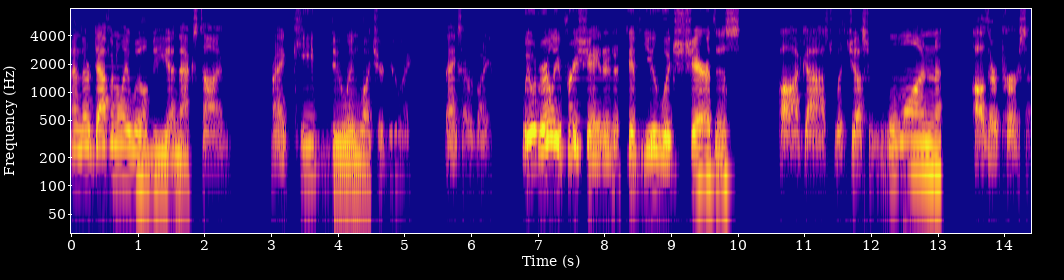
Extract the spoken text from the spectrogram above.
and there definitely will be a next time, right? Keep doing what you're doing. Thanks, everybody. We would really appreciate it if you would share this podcast with just one other person,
